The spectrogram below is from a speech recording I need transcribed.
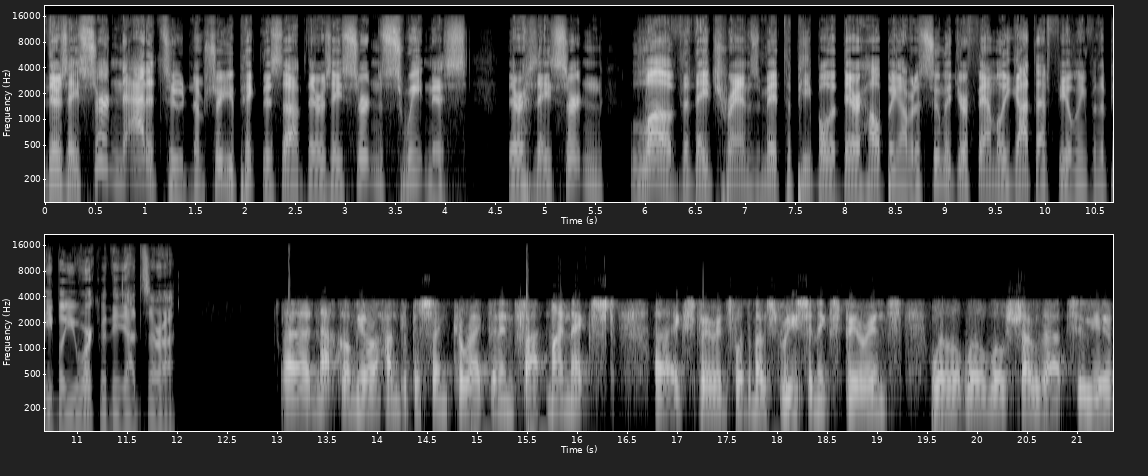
there's a certain attitude, and I'm sure you picked this up. There is a certain sweetness. There is a certain love that they transmit to people that they're helping. I would assume that your family got that feeling from the people you worked with at Yad Sarah. Uh, Nachum, you're 100% correct. And in fact, my next uh, experience, or the most recent experience, will, will, will show that to you.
